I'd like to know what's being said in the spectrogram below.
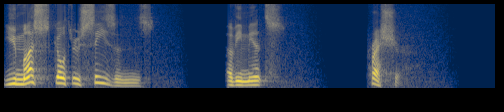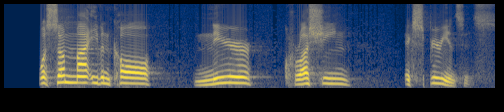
you must go through seasons of immense pressure. What some might even call near crushing experiences.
